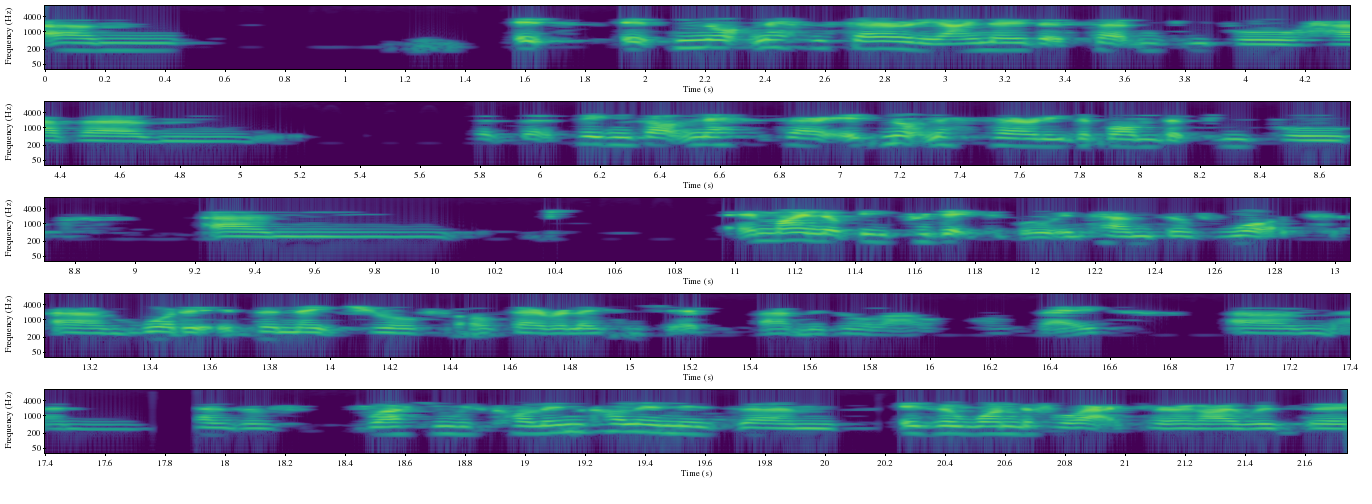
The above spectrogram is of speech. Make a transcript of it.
um, it's, it's not necessarily, I know that certain people have, um, that, that things aren't necessary, it's not necessarily the bond that people, um, it might not be predictable in terms of what um, what it, the nature of, of their relationship um, is all I'll, I'll say. Um, and in terms of working with Colin, Colin is um, is a wonderful actor, and I was a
